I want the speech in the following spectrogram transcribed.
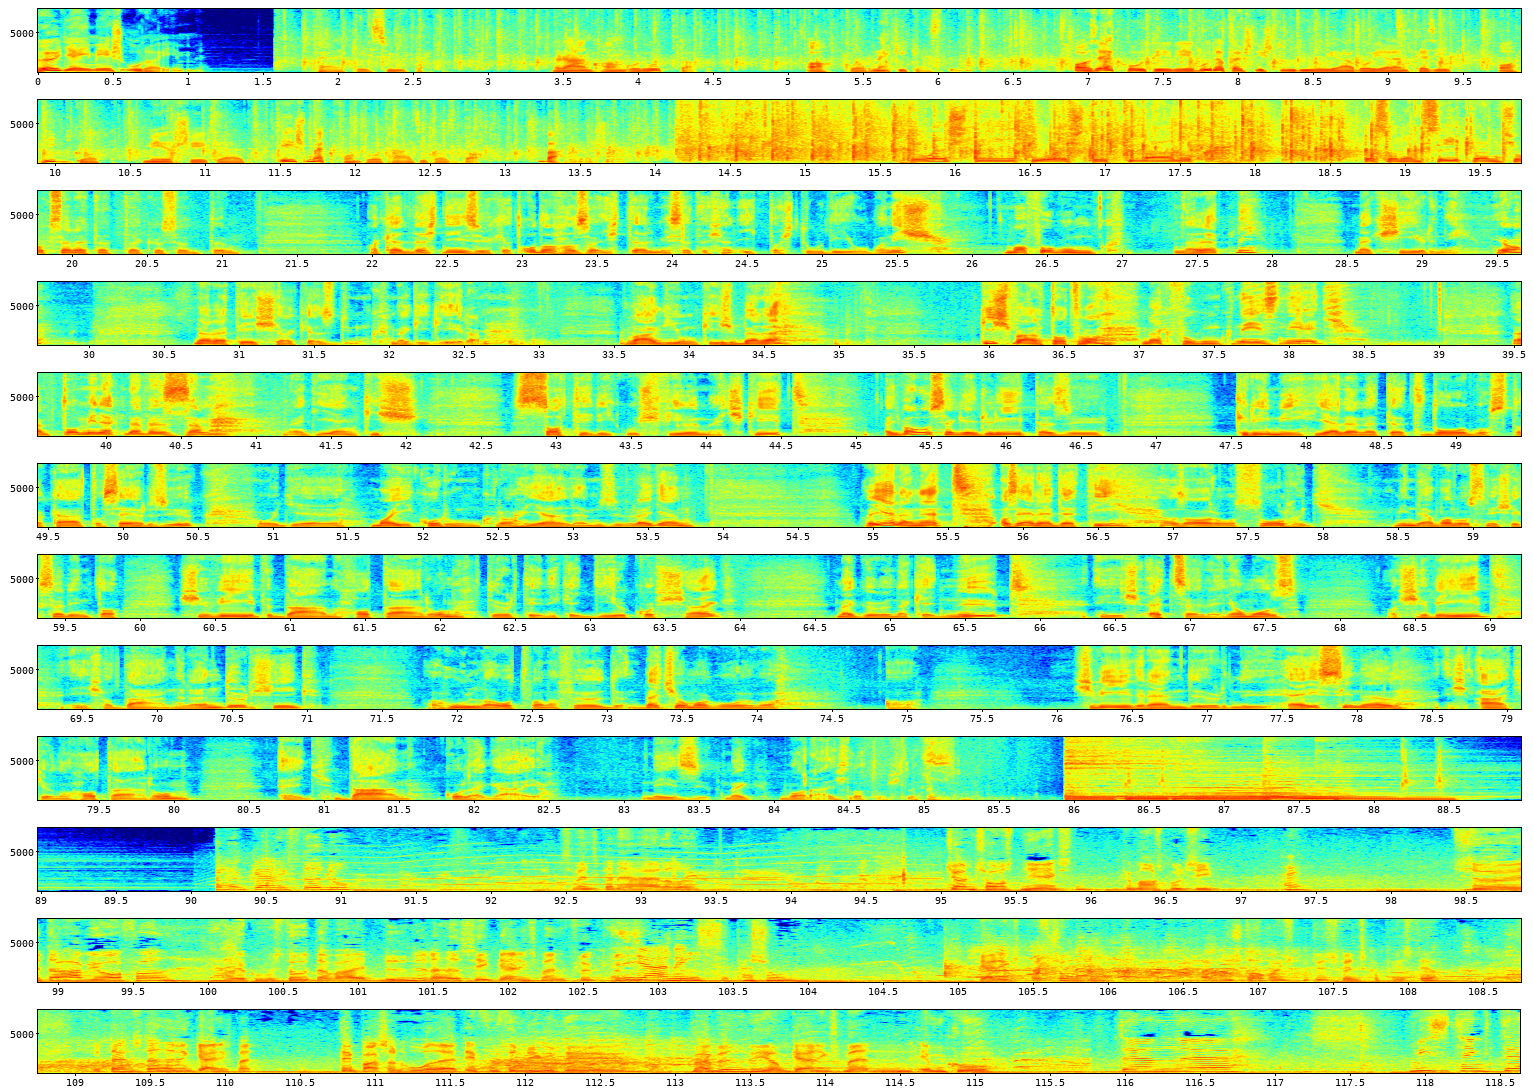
Hölgyeim és uraim, felkészültek? Ránk hangolódtak? Akkor neki kezdünk. Az Echo TV budapesti stúdiójából jelentkezik a higgadt, mérsékelt és megfontolt házigazda, Bájer Zsolt. Jó estét, jó estét kívánok! Köszönöm szépen, sok szeretettel köszöntöm a kedves nézőket odahaza, és természetesen itt a stúdióban is. Ma fogunk nevetni, meg sírni, jó? Nevetéssel kezdünk, megígérem. Vágjunk is bele. Kisvártatva meg fogunk nézni egy, nem tudom minek nevezzem, egy ilyen kis szatirikus filmecskét. Egy valószínűleg egy létező krimi jelenetet dolgoztak át a szerzők, hogy eh, mai korunkra jellemző legyen. A jelenet, az eredeti, az arról szól, hogy minden valószínűség szerint a svéd-dán határon történik egy gyilkosság, megölnek egy nőt, és egyszerre nyomoz a svéd és a dán rendőrség, a hulla ott van a földön becsomagolva, a svéd rendőrnő helyszínel, és átjön a határon egy dán kollégája. Nézzük meg, varázslatos lesz. Gerningsstedet nu. Svenskerne er her allerede. John Thorsten Eriksen, Københavns politi. Hej. Så øh, der har vi offeret, ja. og jeg kunne forstå, at der var et vidne, der havde set gerningsmanden flygte. stedet. Gärningspersonen. Gerningspersonen. Og nu stopper I sgu det svensker pis der. På dansk, der hedder det en gerningsmand. Det er bare sådan ordet er. Det er fuldstændig ligegyldigt. Det, hvad ved vi om gerningsmanden MK? Den eh, misstänkte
